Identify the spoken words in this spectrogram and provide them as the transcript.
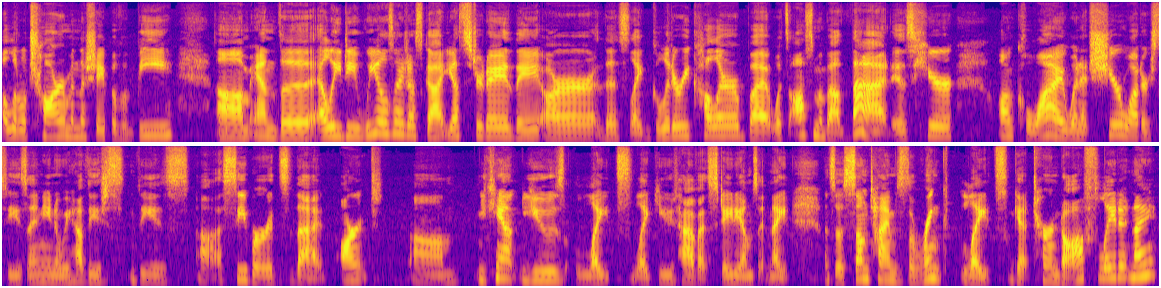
a little charm in the shape of a bee. Um, and the LED wheels I just got yesterday, they are this like glittery color. But what's awesome about that is here on Kauai, when it's shearwater season, you know, we have these these uh, seabirds that aren't um, you can't use lights like you have at stadiums at night. And so sometimes the rink lights get turned off late at night.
